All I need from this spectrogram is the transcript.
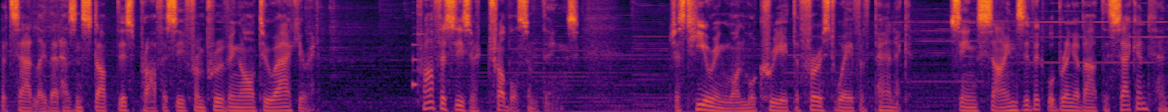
But sadly, that hasn't stopped this prophecy from proving all too accurate. Prophecies are troublesome things. Just hearing one will create the first wave of panic. Seeing signs of it will bring about the second, and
